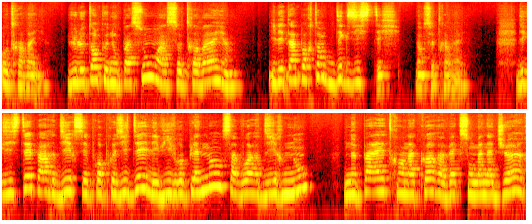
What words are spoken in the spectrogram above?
au travail. Vu le temps que nous passons à ce travail, il est important d'exister dans ce travail. D'exister par dire ses propres idées, les vivre pleinement, savoir dire non, ne pas être en accord avec son manager,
